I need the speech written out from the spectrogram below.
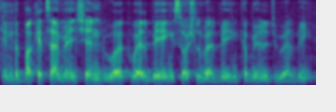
in the buckets I mentioned, work well-being, social well-being, community well-being,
